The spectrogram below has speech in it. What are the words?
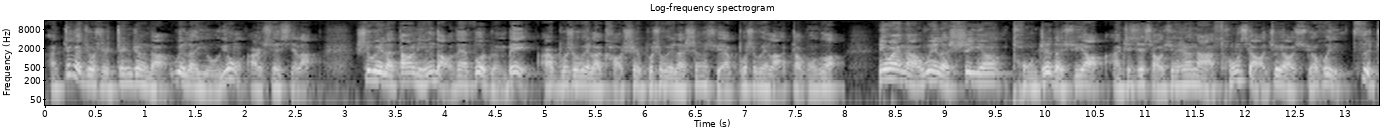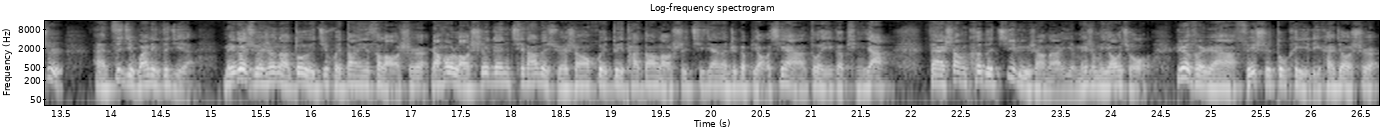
啊，这个就是真正的为了有用而学习了，是为了当领导在做准备，而不是为了考试，不是为了升学，不是为了找工作。另外呢，为了适应统治的需要啊，这些小学生呢从小就要学会自治，哎，自己管理自己。每个学生呢都有机会当一次老师，然后老师跟其他的学生会对他当老师期间的这个表现啊做一个评价。在上课的纪律上呢也没什么要求，任何人啊随时都可以离开教室，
